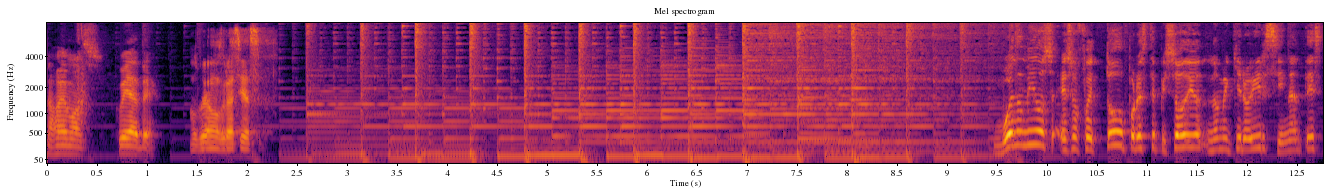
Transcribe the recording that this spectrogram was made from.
Nos vemos. Cuídate. Nos vemos, gracias. Bueno amigos, eso fue todo por este episodio. No me quiero ir sin antes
